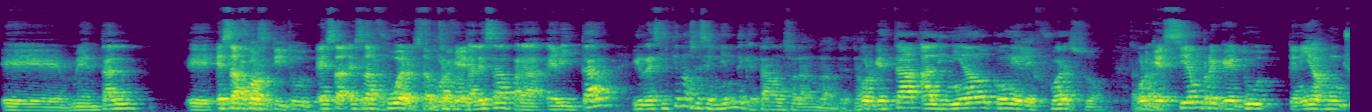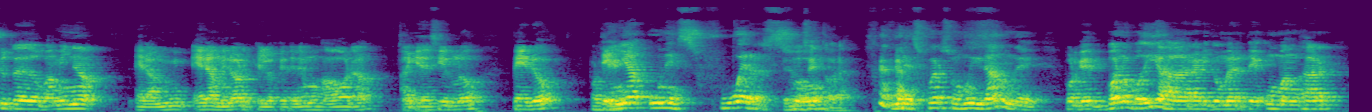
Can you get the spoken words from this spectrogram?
eh, mental eh, esa fortitud, esa, esa fuerza. Esa fortaleza para evitar y resistirnos ese ambiente que estábamos hablando antes. Porque está alineado con el esfuerzo. porque siempre que tú tenías un chute de dopamina, era, era menor que los que tenemos ahora, hay que decirlo, pero tenía un esfuerzo. Un esfuerzo muy grande. Porque vos no podías agarrar y comerte un manjar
